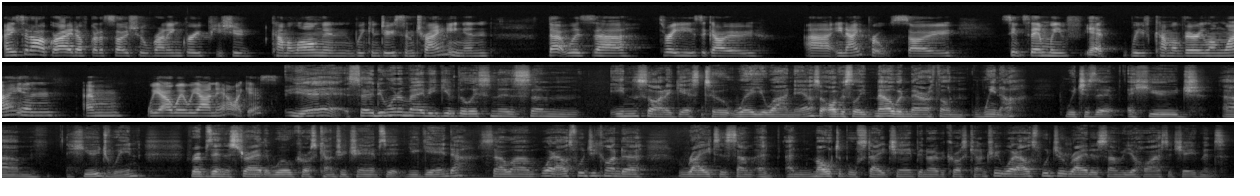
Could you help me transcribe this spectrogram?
And he said, "Oh, great! I've got a social running group. You should come along, and we can do some training." And that was uh, three years ago uh, in April. So since then, we've yeah we've come a very long way, and and we are where we are now, I guess. Yeah. So do you want to maybe give the listeners some insight, I guess, to where you are now? So obviously Melbourne Marathon winner, which is a, a huge um, huge win. Represent Australia the World Cross Country Champs at Uganda. So, um, what else would you kind of rate as some a, a multiple state champion over cross country? What else would you rate as some of your highest achievements?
